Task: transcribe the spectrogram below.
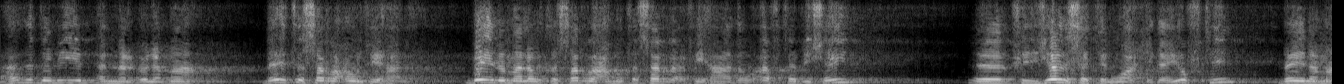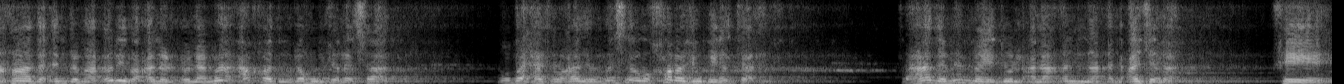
هذا دليل أن العلماء لا يتسرعون في هذا بينما لو تسرع متسرع في هذا وأفتى بشيء آه، في جلسة واحدة يفتي بينما هذا عندما عرض على العلماء عقدوا له جلسات وبحثوا هذه المسألة وخرجوا بنتائج فهذا مما يدل على أن العجلة في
